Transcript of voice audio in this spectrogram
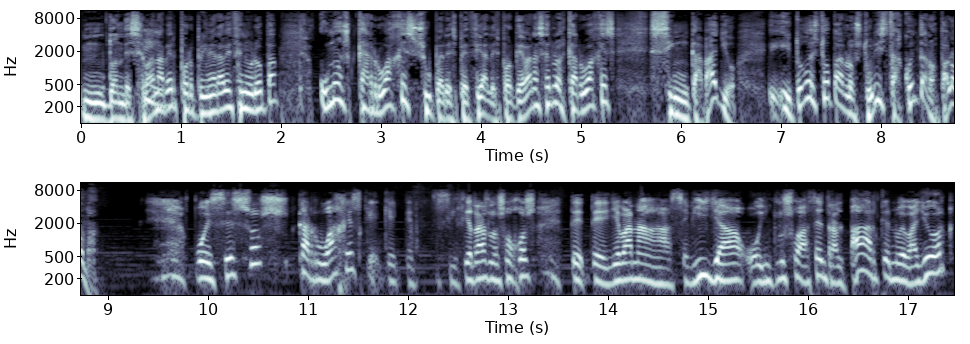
mm, donde se van a ver por primera vez en Europa unos carruajes súper especiales, porque van a ser los carruajes sin caballo. Y, y todo esto para los turistas. Cuéntanos, Paloma. Pues esos carruajes que, que- que si cierras los ojos te, te llevan a Sevilla o incluso a Central Park en Nueva York,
